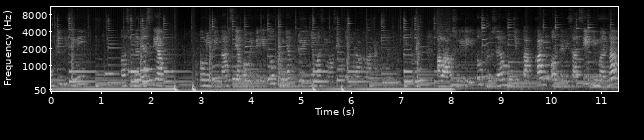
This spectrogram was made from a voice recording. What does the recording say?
Mungkin di sini uh, sebenarnya setiap kepemimpinan setiap pemimpin itu punya budayanya masing-masing untuk merangkul anaknya gitu. Kalau aku sendiri itu berusaha menciptakan organisasi di mana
